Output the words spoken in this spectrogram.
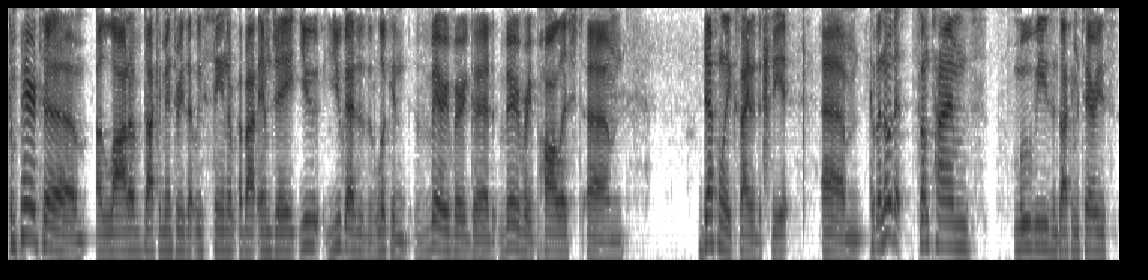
compared to um, a lot of documentaries that we've seen about MJ, you you guys is looking very very good, very very polished. Um, definitely excited to see it because um, I know that sometimes movies and documentaries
